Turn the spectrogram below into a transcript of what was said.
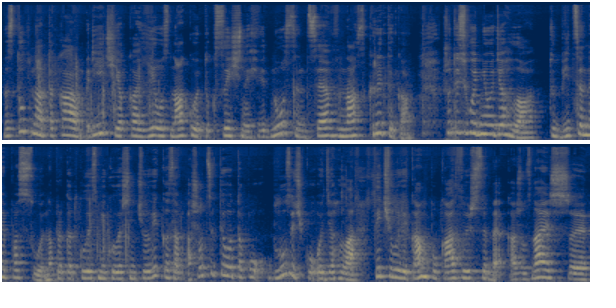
Наступна така річ, яка є ознакою токсичних відносин, це в нас критика. Що ти сьогодні одягла? Тобі це не пасує. Наприклад, колись мій колишній чоловік казав: А що це ти отаку блузочку одягла? Ти чоловікам показуєш себе. Кажу, знаєш, е,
